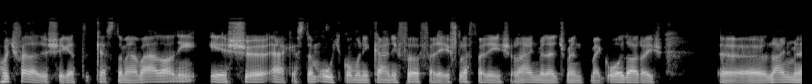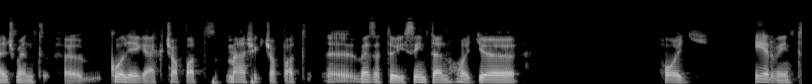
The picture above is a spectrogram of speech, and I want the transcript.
hogy felelősséget kezdtem el vállalni, és elkezdtem úgy kommunikálni fölfelé és lefelé, és a line management, meg oldalra is, line management, kollégák, csapat, másik csapat vezetői szinten, hogy, hogy érvényt,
